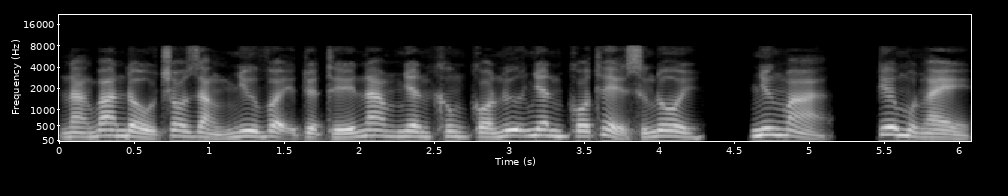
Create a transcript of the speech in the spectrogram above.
nàng ban đầu cho rằng như vậy tuyệt thế nam nhân không có nữ nhân có thể xứng đôi, nhưng mà, kia một ngày,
